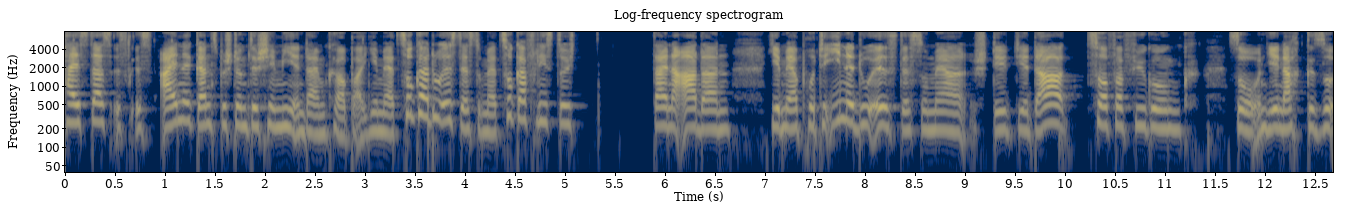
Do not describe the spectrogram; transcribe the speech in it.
heißt das, es ist eine ganz bestimmte Chemie in deinem Körper. Je mehr Zucker du isst, desto mehr Zucker fließt durch deine Adern. Je mehr Proteine du isst, desto mehr steht dir da zur Verfügung. So, und je nach gesu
